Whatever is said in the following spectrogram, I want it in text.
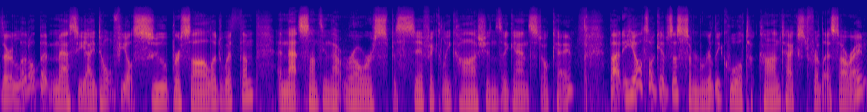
They're a little bit messy. I don't feel super solid with them, and that's something that Roworth specifically cautions against, okay? But he also gives us some really cool context for this, all right?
